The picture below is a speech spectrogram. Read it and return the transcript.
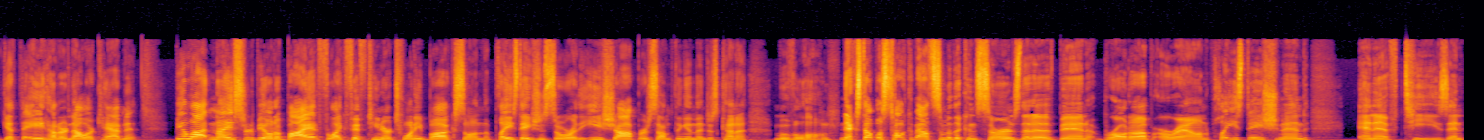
get the $800 cabinet. Be a lot nicer to be able to buy it for like 15 or 20 bucks on the PlayStation Store or the eShop or something and then just kind of move along. Next up, let's talk about some of the concerns that have been brought up around PlayStation and NFTs. And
